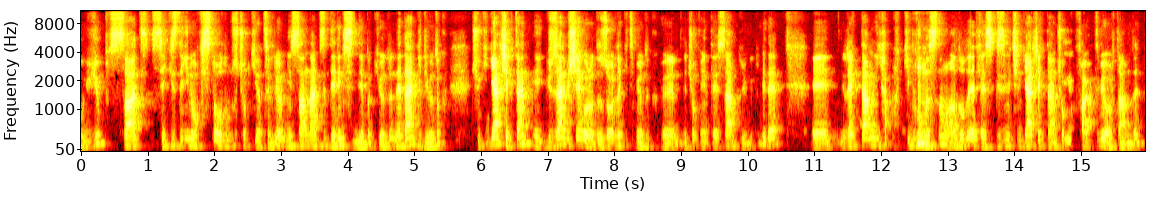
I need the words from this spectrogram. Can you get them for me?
uyuyup saat 8'de yine ofiste olduğumuzu çok iyi hatırlıyorum. İnsanlar bize deli misin diye bakıyordu. Neden gidiyorduk? Çünkü gerçekten e, güzel bir şey var orada. Zorla gitmiyorduk. E, çok enteresan bir duyguydu. Bir de e, reklam yapmak gibi olmasın ama Anadolu Efes bizim için gerçekten çok farklı bir ortamdı.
